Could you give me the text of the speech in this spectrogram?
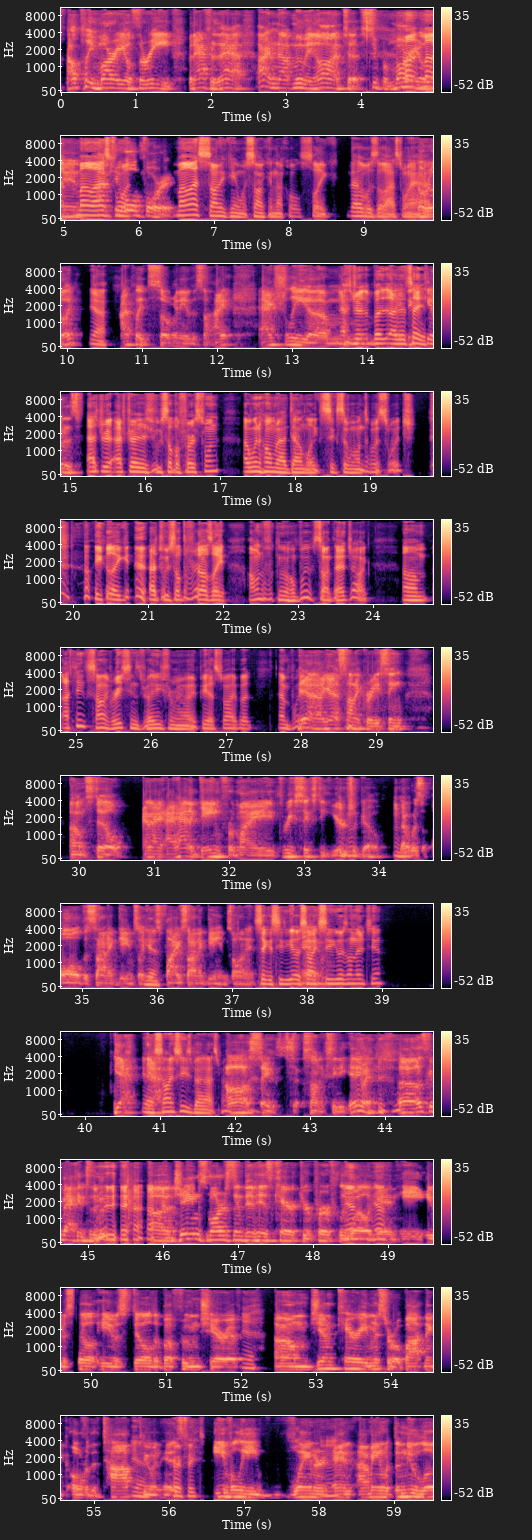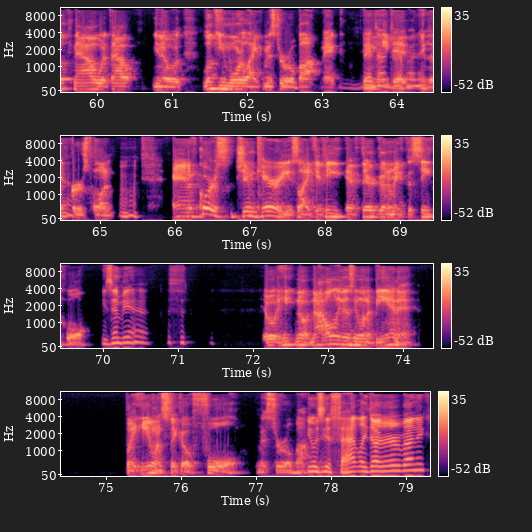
I'll play Mario 3, but after that, I'm not moving on to Super Mario my, Land. my last I'm too one, old for it. My last Sonic game was Sonic and Knuckles. Like that was the last one I had. Oh, really? Yeah. I played so many of the songs. I actually, um, After, but I gotta say, it was after after we saw the first one, I went home and I downloaded like six of them onto my Switch. like like after we saw the first, I was like, I'm gonna fucking go home play Sonic the Hedgehog. Um, I think Sonic Racing's ready for my PS5, but I Yeah, I got Sonic Racing um still. And I, I had a game from my 360 years Mhm. ago Mhm. that was all the Sonic games. Like Yeah. there's five Sonic games on it. Sega CD. Oh, Sonic CD was on there too. Yeah, Yeah, yeah. Sonic CD's badass, man. Oh, say Sonic CD. Anyway, uh, let's get back into the movie. Uh, James Marsden did his character perfectly Yeah, well yeah. again. He he was still he was still the buffoon sheriff. Yeah. Um, Jim Carrey, Mr. Robotnik, over the top, Yeah, doing his perfect. evilly lantern. Mhm. And I mean, with the new look now, without you know looking more like Mr. Robotnik than Yeah, he did Robotnik, in the yeah. first one. Uh-huh. And of course, Jim Carrey's like if he if they're going to make the sequel, He's in it. it- he no, not only does he want to be in it, but he wants to go full Mr. Robot. He want to fat like Dr. Robotnik?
